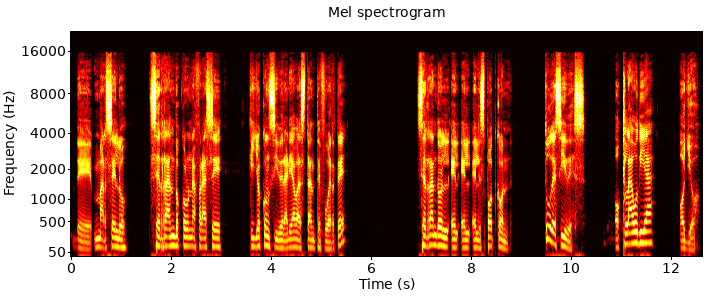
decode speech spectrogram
de Marcelo cerrando con una frase que yo consideraría bastante fuerte. Cerrando el, el, spot con, tú decides, o Claudia o yo.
